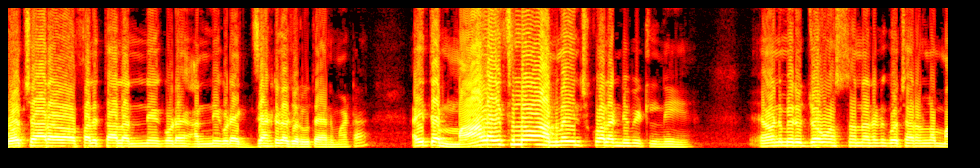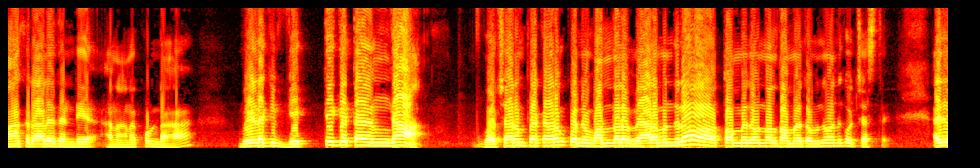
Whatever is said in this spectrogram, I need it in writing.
గోచార ఫలితాలన్నీ కూడా అన్నీ కూడా ఎగ్జాక్ట్గా జరుగుతాయి అన్నమాట అయితే మా లైఫ్లో అన్వయించుకోవాలండి వీటిని ఏమంటే మీరు ఉద్యోగం వస్తున్నారని గోచారంలో మాకు రాలేదండి అని అనకుండా వీళ్ళకి వ్యక్తిగతంగా గోచారం ప్రకారం కొన్ని వందల వేల మందిలో తొమ్మిది వందల తొంభై తొమ్మిది మందికి వచ్చేస్తాయి. అయితే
